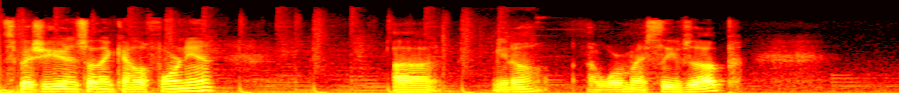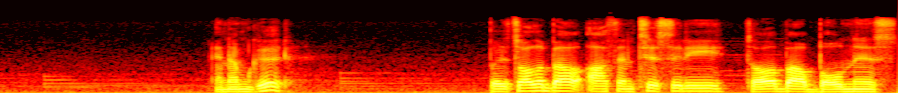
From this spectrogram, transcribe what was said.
especially here in Southern California, uh, you know, I wore my sleeves up and I'm good. But it's all about authenticity, it's all about boldness.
